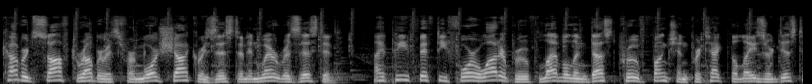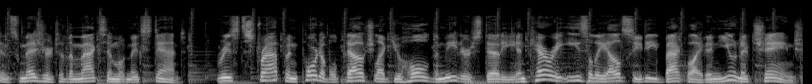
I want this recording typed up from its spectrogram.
covered soft rubber is for more shock resistant and wear resistant. IP54 waterproof level and dust proof function protect the laser distance measure to the maximum extent. Wrist strap and portable pouch like you hold the meter steady and carry easily LCD backlight and unit change.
